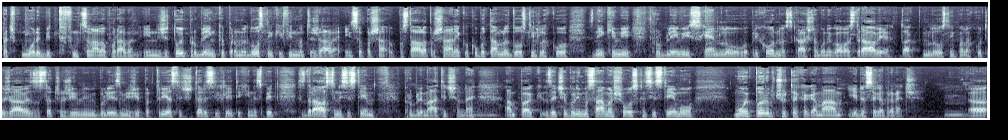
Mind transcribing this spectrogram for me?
pač mora biti funkcionalno uporaben. In že to je problem, ker pri mladostnikih vidimo težave. In se postavlja vprašanje, kako bo ta mladostnik lahko z nekimi problemi shendlo v prihodnost, kakšno bo njegovo zdravje. Tak mladostnik ima lahko težave z srčno-življenjimi boleznimi že pri 30-40 letih in je spet zdravstveni sistem problematičen. Mm. Ampak zdaj, če govorimo o samem šolskem sistemu, moj prvi občutek, ki ga imam, je, da vsega preveč. Mm. Uh,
